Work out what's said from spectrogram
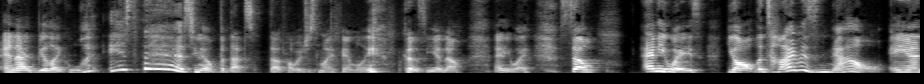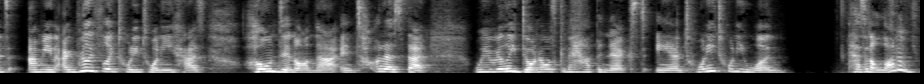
And I'd be like, what is this? You know, but that's, that's probably just my family because, you know, anyway. So, anyways, y'all, the time is now. And I mean, I really feel like 2020 has honed in on that and taught us that we really don't know what's going to happen next. And 2021 has had a lot of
